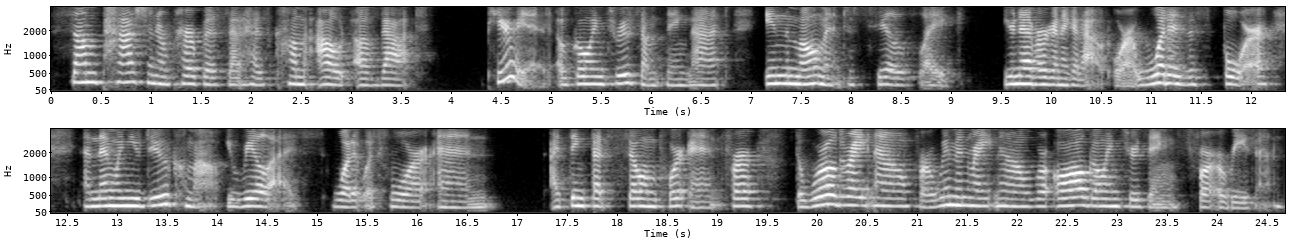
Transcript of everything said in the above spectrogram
some passion or purpose that has come out of that period of going through something that in the moment just feels like you're never going to get out or what is this for? And then when you do come out you realize what it was for. And i think that's so important for the world right now for women right now. We're all going through things for a reason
